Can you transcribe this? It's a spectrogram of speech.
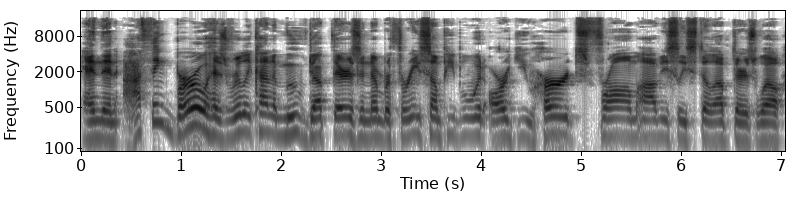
And then I think Burrow has really kind of moved up there as a number three. Some people would argue Hurts from obviously still up there as well.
